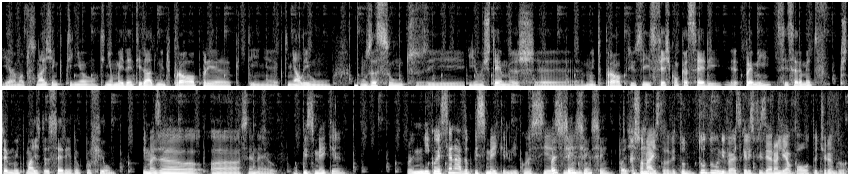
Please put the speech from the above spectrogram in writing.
e era uma personagem que tinha, tinha uma identidade muito própria, que tinha, que tinha ali um- uns assuntos e, e uns temas uh, muito próprios, e isso fez com que a série, eh, para mim, sinceramente, gostei muito mais da série do que do filme. Sim, mas a, a cena é: o Peacemaker. Ninguém conhecia nada do Peacemaker, ninguém conhecia Pois, esse sim, sim, sim. Pois, personagens, tá vendo? Tudo, tudo o universo que eles fizeram ali à volta, tirando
